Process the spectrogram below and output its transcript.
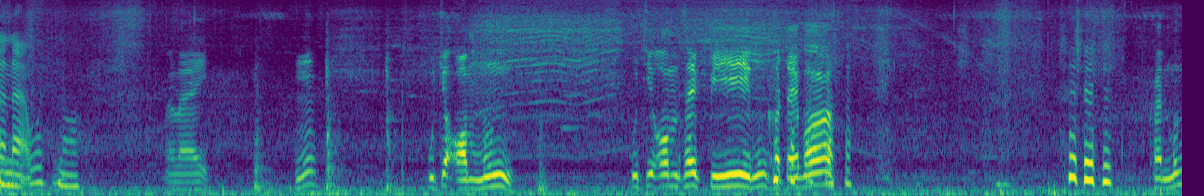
น่ะนะโอ้ยเนาะอะไรหึกูจะออมมึง กูจะออมใส่ปี มึงเข้าใจบ่ ขันมึง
